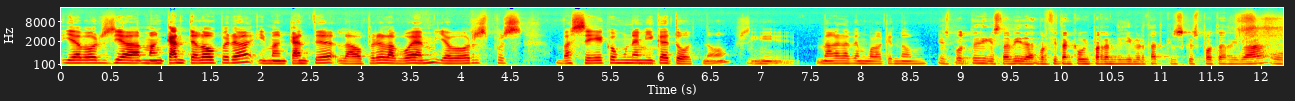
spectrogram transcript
llavors ja m'encanta l'òpera i m'encanta l'òpera, la bohem, llavors pues, va ser com una mica tot, no? O sigui, m'agrada molt aquest nom. I es pot tenir aquesta vida, aprofitant que avui parlem de llibertat, creus que es pot arribar o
